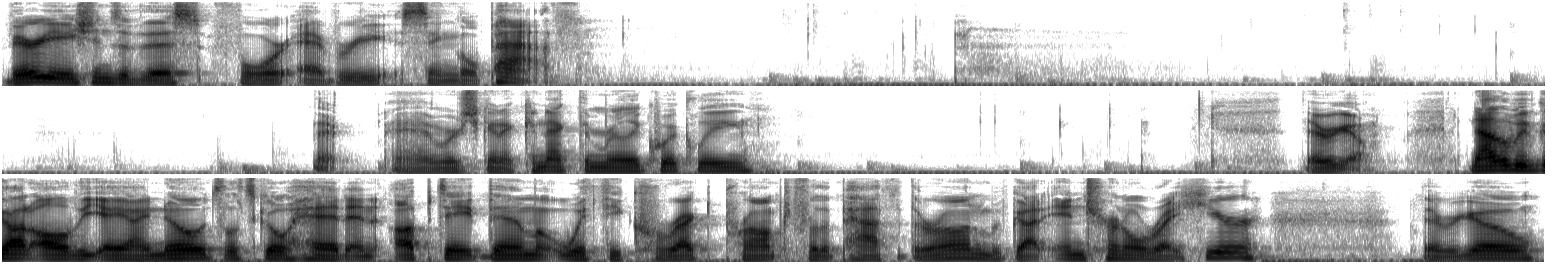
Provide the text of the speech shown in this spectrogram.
variations of this for every single path. There, and we're just going to connect them really quickly. There we go. Now that we've got all the AI nodes, let's go ahead and update them with the correct prompt for the path that they're on. We've got internal right here. There we go.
